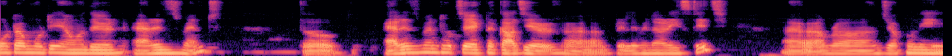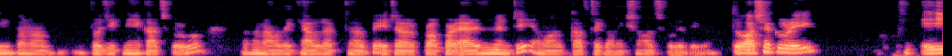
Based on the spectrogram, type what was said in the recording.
মোটামুটি আমাদের অ্যারেঞ্জমেন্ট। তো অ্যারেঞ্জমেন্ট হচ্ছে একটা কাজের প্রিলিমিনারি স্টেজ। আমরা যখনই কোনো প্রজেক্ট নিয়ে কাজ করব, তখন আমাদের খেয়াল রাখতে হবে এটার প্রপার অ্যারেঞ্জমেন্টই আমার কাজটাকে অনেক সহজ করে দেবে তো আশা করি এই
